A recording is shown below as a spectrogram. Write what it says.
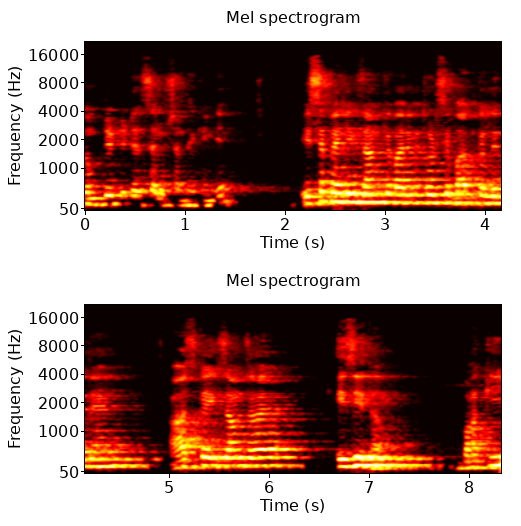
कंप्लीट डिटेल सोल्यूशन देखेंगे। इससे पहले एग्ज़ाम के बारे में थोड़ी सी बात कर लेते हैं। आज का एग्ज़ाम जो है इजी था। बाकी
